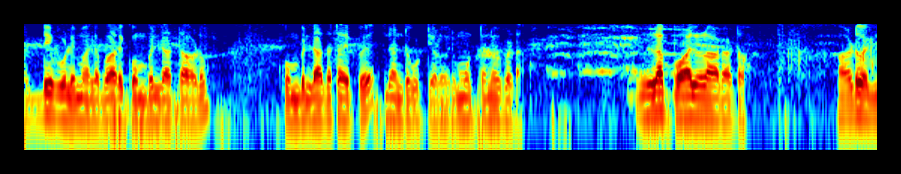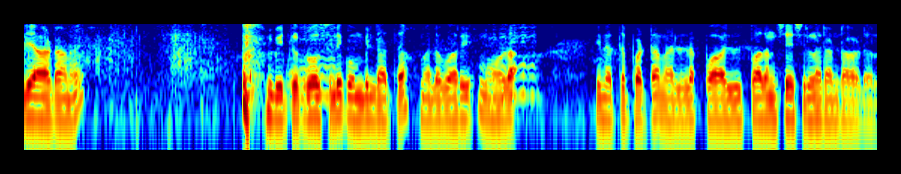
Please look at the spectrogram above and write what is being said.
അടിപൊളി മലബാറി കൊമ്പില്ലാത്ത ആടും കൊമ്പില്ലാത്ത ടൈപ്പ് രണ്ട് കുട്ടികളും. ഒരു മുട്ടനും പെട. നല്ല പാലുള്ള ആടാട്ടോ. ആട് വലിയ ആടാണ്. ബീറ്റിൽ ക്രോസിൽ കൊമ്പില്ലാത്ത മലബാറി മോഴ ഇനത്തിൽപ്പെട്ട നല്ല പാലുൽപാദന ശേഷിയുള്ള രണ്ട് ആടുകൾ.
